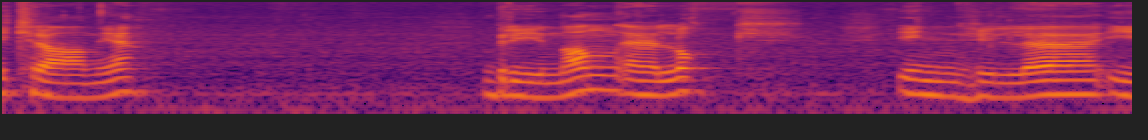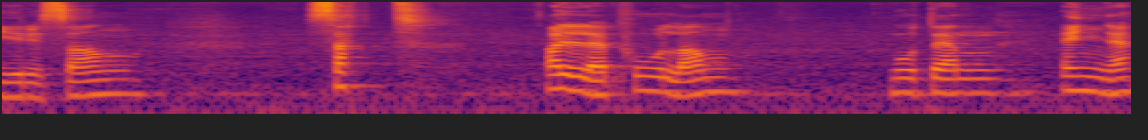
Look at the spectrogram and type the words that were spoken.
i kraniet. Brynene er lokk, innhyller irisene. Sett alle polene mot en ende.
